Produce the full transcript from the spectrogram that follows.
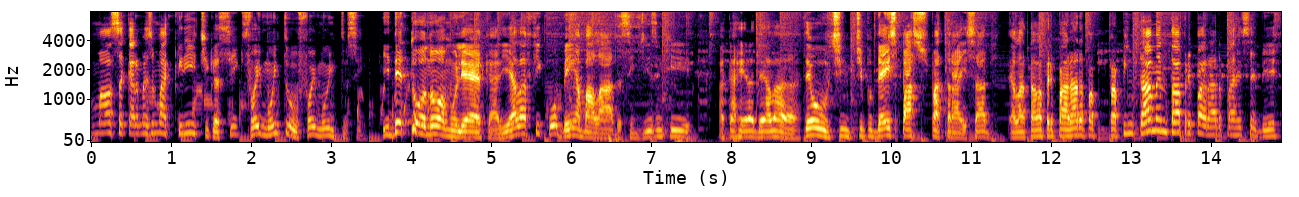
nossa, cara, mas uma crítica, assim, foi muito, foi muito, assim. E detonou a mulher, cara, e ela ficou bem abalada, assim, dizem que a carreira dela deu ti- tipo 10 passos pra trás, sabe? Ela tava preparada pra pintar, mas não tava preparada pra receber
